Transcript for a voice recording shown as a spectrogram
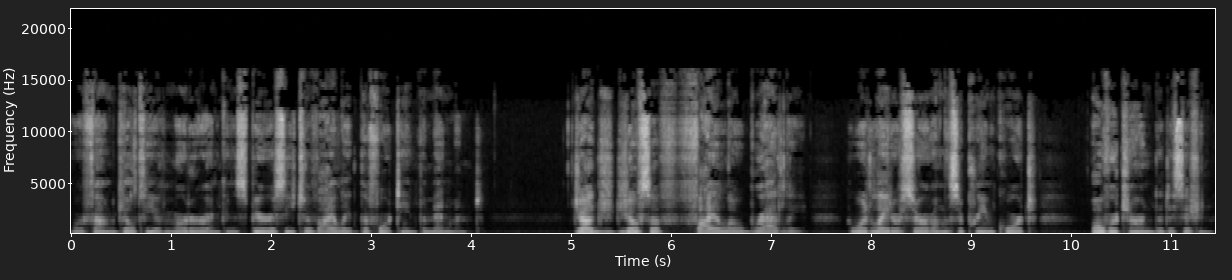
were found guilty of murder and conspiracy to violate the 14th Amendment. Judge Joseph Philo Bradley, who would later serve on the Supreme Court, overturned the decision,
